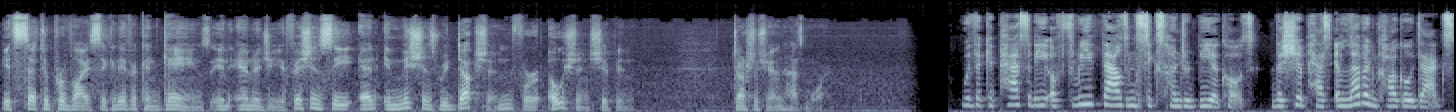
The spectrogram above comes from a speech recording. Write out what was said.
It's set to provide significant gains in energy efficiency and emissions reduction for ocean shipping. Zhang Shixuan has more. With a capacity of 3,600 vehicles, the ship has 11 cargo decks,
